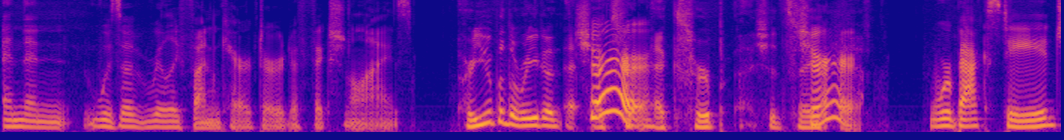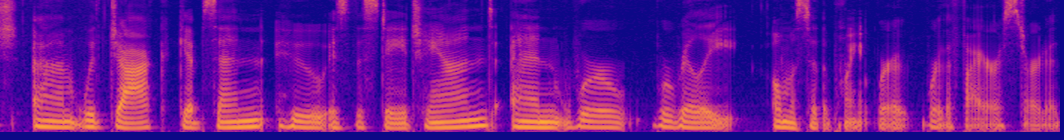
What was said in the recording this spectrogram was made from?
and then was a really fun character to fictionalize. Are you able to read an sure. excerpt, excerpt? I should say. Sure. We're backstage um, with Jack Gibson, who is the stagehand, and we're we're really almost at the point where where the fire started.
